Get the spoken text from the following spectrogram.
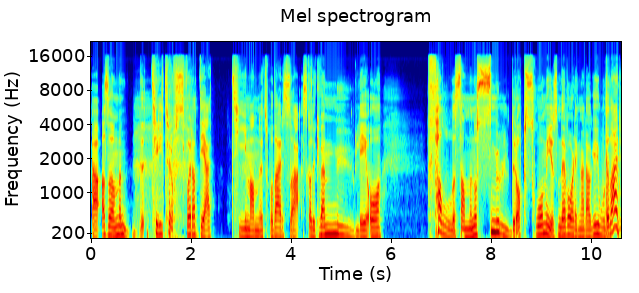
Ja, altså, men til tross for at de er ti mann utpå der, så skal det jo ikke være mulig å falle sammen og smuldre opp så mye som det Vålerenga-laget gjorde der.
